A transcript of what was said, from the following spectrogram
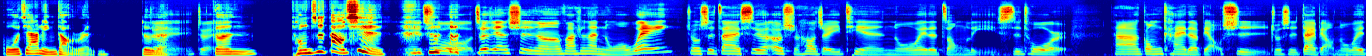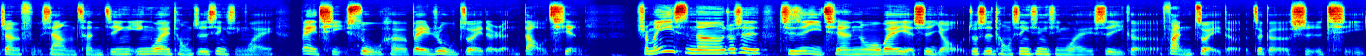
国家领导人对不对？对，对跟同志道歉。没错，这件事呢发生在挪威，就是在四月二十号这一天，挪威的总理斯托尔。他公开的表示，就是代表挪威政府向曾经因为同志性行为被起诉和被入罪的人道歉。什么意思呢？就是其实以前挪威也是有，就是同性性行为是一个犯罪的这个时期。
